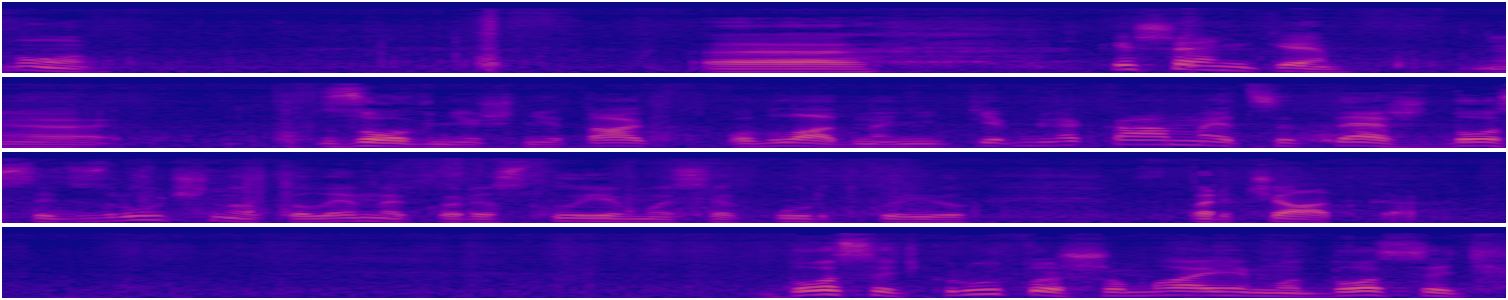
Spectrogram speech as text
Ну, е, кишеньки е, зовнішні, так, обладнані тімляками. Це теж досить зручно, коли ми користуємося курткою в перчатках. Досить круто, що маємо досить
